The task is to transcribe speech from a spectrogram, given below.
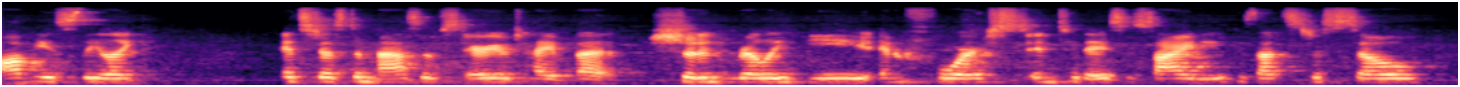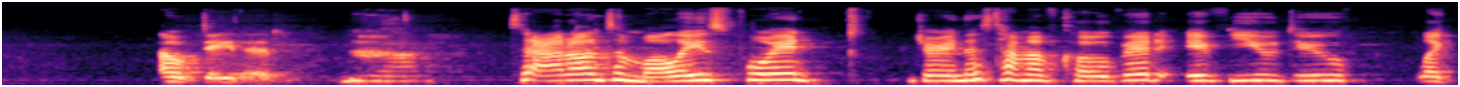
obviously like it's just a massive stereotype that shouldn't really be enforced in today's society because that's just so outdated. Yeah. To add on to Mollie's point, during this time of COVID, if you do like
